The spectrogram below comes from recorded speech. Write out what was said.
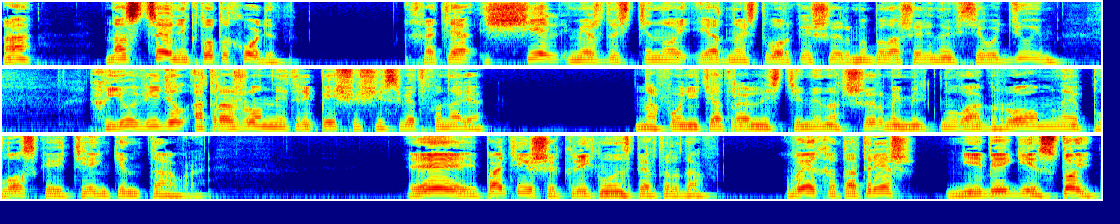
А? На сцене кто-то ходит. Хотя щель между стеной и одной створкой ширмы была шириной всего дюйм, Хью видел отраженный трепещущий свет фонаря. На фоне театральной стены над ширмой мелькнула огромная плоская тень кентавра. «Эй, потише!» — крикнул инспектор Дав. «Выход отрежь! Не беги! Стой!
